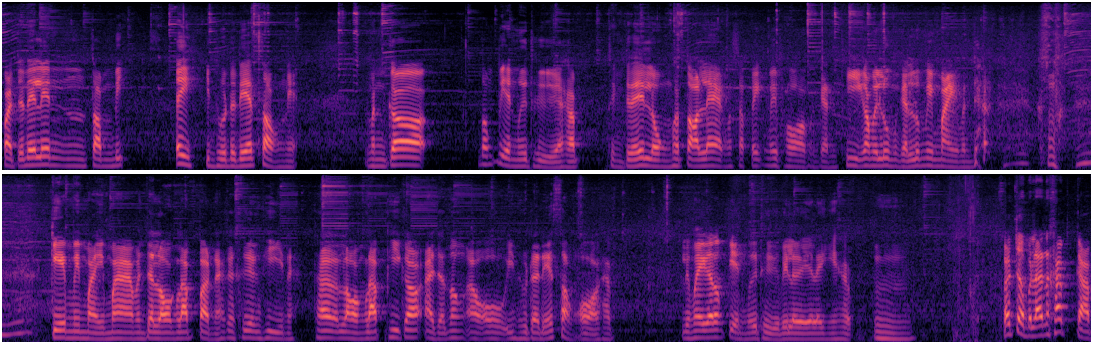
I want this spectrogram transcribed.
กว่าจะได้เล่นซอมบี้เอ้ย Into the Dead 2เนี่ย มันก็ ต้องเปลี่ยนมือถือครับ ถึงจะได้ลงเพราะตอนแรกมันสเปคไม่พอเหมือนกันพี่ก็ไม่รู้เหมือนกันรุ่นใหม่ๆมันจะ เกมใหม่ๆมา มันจะรองรับป่ะนะกับเครื่องพี่นะถ้ารองรับพี่ก็อาจจะต้องเอา Into the Dead 2ออกครับ หรือไม่ก็ต้องเปลี่ยนมือถือไปเลยอะไรอย่างเงี้ยครับ อืม ก็จบไปแล้วนะครับกับ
